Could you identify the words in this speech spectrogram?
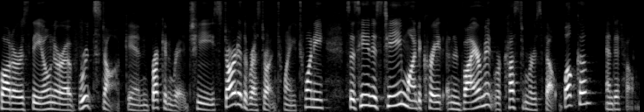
Vawter is the owner of Rootstalk in Breckenridge. He started the restaurant in 2020, says he and his team wanted to create an environment where customers felt welcome and at home.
